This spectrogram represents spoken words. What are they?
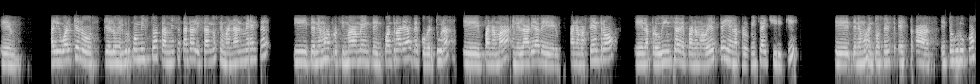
Eh, al igual que los, que los del grupo mixto, también se están realizando semanalmente y tenemos aproximadamente en cuatro áreas de cobertura eh, Panamá, en el área de Panamá Centro, en la provincia de Panamá Oeste y en la provincia de Chiriquí. Eh, tenemos entonces estos grupos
